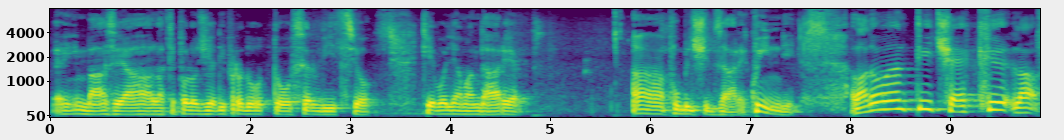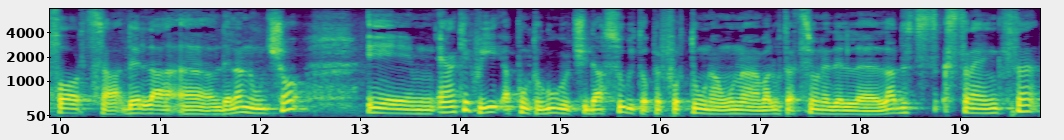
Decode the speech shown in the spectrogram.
eh, in base alla tipologia di prodotto o servizio che vogliamo andare a pubblicizzare. Quindi vado avanti, check la forza della, uh, dell'annuncio. E, e, anche qui appunto Google ci dà subito per fortuna una valutazione dell'ad strength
